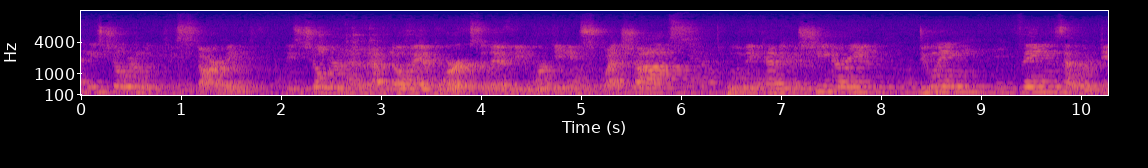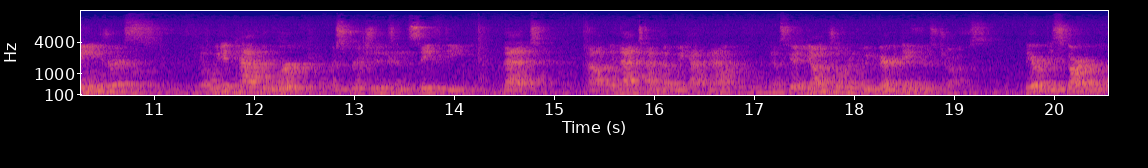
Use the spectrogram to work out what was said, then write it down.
and these children would be starving. These children would have no way of work, so they would be working in sweatshops, moving heavy machinery, doing things that were dangerous. We didn't have the work restrictions and safety that um, in that time that we have now. You know, so you had young children doing very dangerous jobs. They were discardable.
